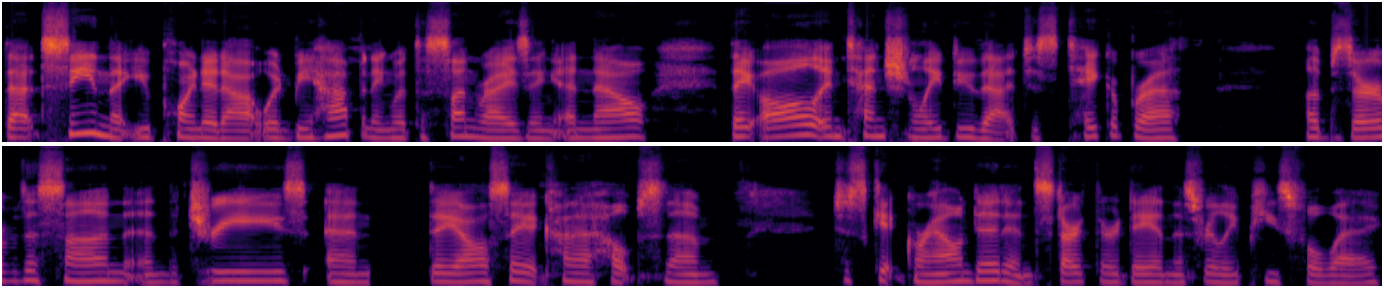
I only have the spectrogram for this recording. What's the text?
that scene that you pointed out would be happening with the sun rising. And now they all intentionally do that. Just take a breath, observe the sun and the trees. And they all say it kind of helps them just get grounded and start their day in this really peaceful way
